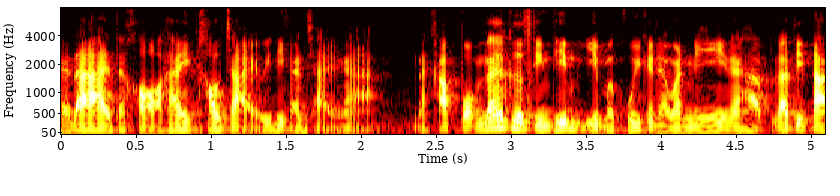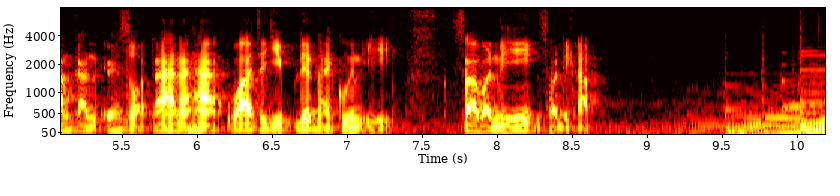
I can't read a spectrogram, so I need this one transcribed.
ก็ได้ แต่ขอให้เข้าใจวิธีการใช้งานนะครับผมนั่นก็คือสิ่งที่หยิบมาคุยกันในวันนี้นะครับ แล้วติดตามกัน episode หน้านะฮะว่าจะหยิบเรื่องไหนคุยกันอีกสำหรับวันนี้ สวัสดีครับ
